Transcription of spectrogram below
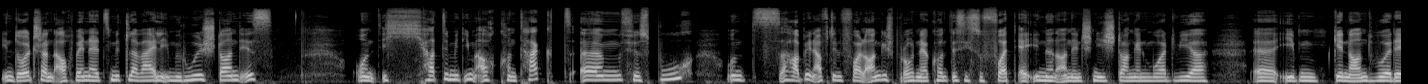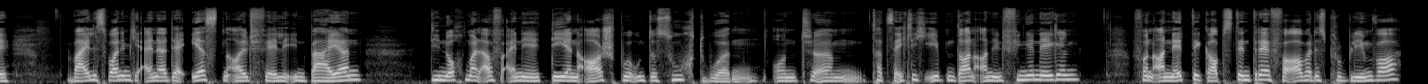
in Deutschland, auch wenn er jetzt mittlerweile im Ruhestand ist. Und ich hatte mit ihm auch Kontakt ähm, fürs Buch und habe ihn auf den Fall angesprochen. Er konnte sich sofort erinnern an den Schneestangenmord, wie er äh, eben genannt wurde, weil es war nämlich einer der ersten Altfälle in Bayern, die nochmal auf eine DNA-Spur untersucht wurden und ähm, tatsächlich eben dann an den Fingernägeln von Annette gab es den Treffer, aber das Problem war,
